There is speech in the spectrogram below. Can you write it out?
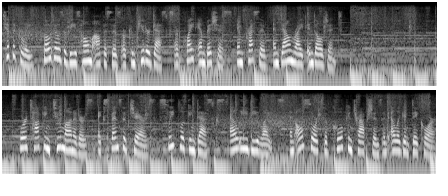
Typically, photos of these home offices or computer desks are quite ambitious, impressive, and downright indulgent. We're talking two monitors, expensive chairs, sleek-looking desks, LED lights, and all sorts of cool contraptions and elegant decor.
